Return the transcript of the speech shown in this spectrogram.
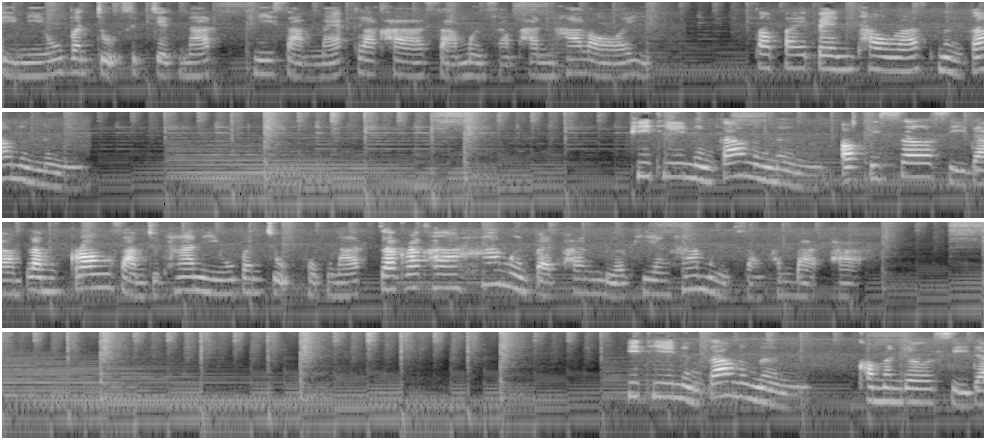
4 นิ้วบรรจุ 17 นัด มี 3 แม็ก ราคา 33,500 ต่อไปเป็น Taurus 1911 PT 1911 Officer สีดำ ลำกล้อง 3.5 นิ้ว บรรจุ 6 นัด จากราคา 58,000 เหลือเพียง 52,000 บาทค่ะ PT 1911 Commander สีด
